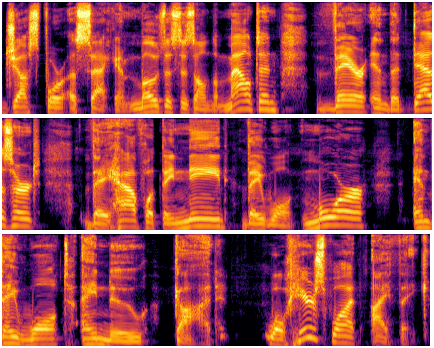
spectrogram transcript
just for a second. Moses is on the mountain, they're in the desert, they have what they need, they want more, and they want a new God. Well, here's what I think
